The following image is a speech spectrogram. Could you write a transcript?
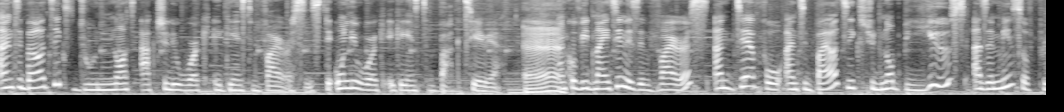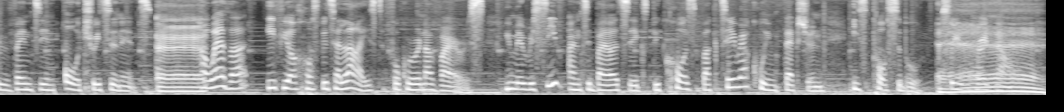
Antibiotics do not actually work against viruses, they only work against bacteria. Eh. And COVID 19 is a virus, and therefore, antibiotics should not be used as a means of preventing or treating it. Eh. However, if you are hospitalized for coronavirus, you may receive antibiotics because bacterial co infection is possible. So you've heard now. Eh.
